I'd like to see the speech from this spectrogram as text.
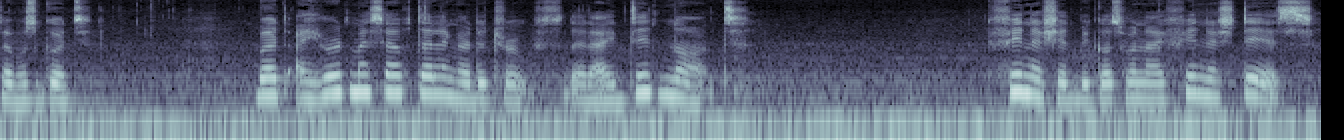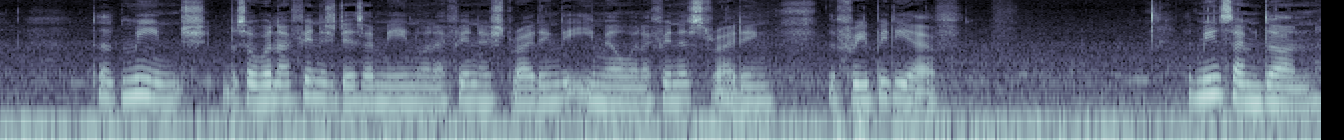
that was good. But I heard myself telling her the truth that I did not finish it because when I finished this, that means so when i finish this i mean when i finished writing the email when i finished writing the free pdf it means i'm done.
